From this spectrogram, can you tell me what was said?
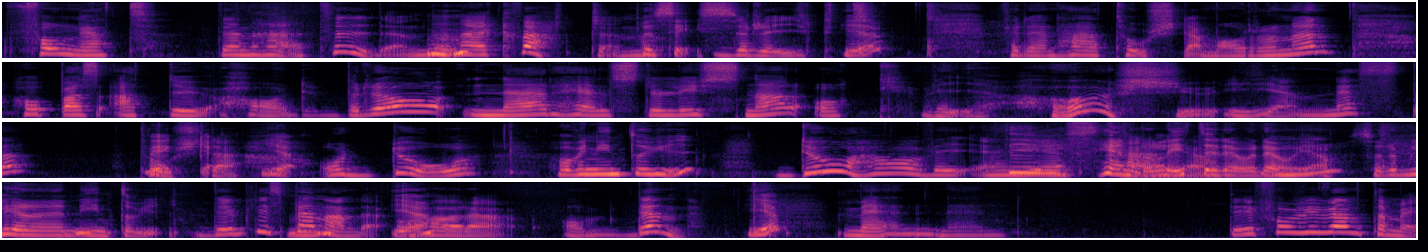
fångat den här tiden, den Mm. här kvarten Precis. drygt Ja. för den här torsdag morgonen. Hoppas att du har det bra när helst du lyssnar och vi hörs ju igen nästa torsdag. Ja. Och då, Har vi en intervju? Då har vi en Det gäst händer här, lite ja. då och då, ja. Mm. Så det blir en intervju. Det blir spännande Ja. att höra om den. Ja. Men eh, det får vi vänta med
